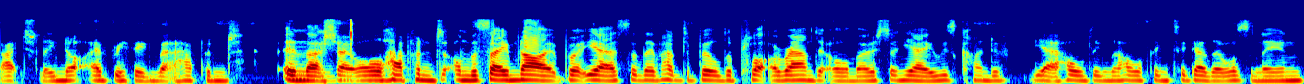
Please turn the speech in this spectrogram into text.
actually not everything that happened in that mm. show. All happened on the same night but yeah so they've had to build a plot around it almost. And yeah he was kind of yeah holding the whole thing together wasn't he? And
